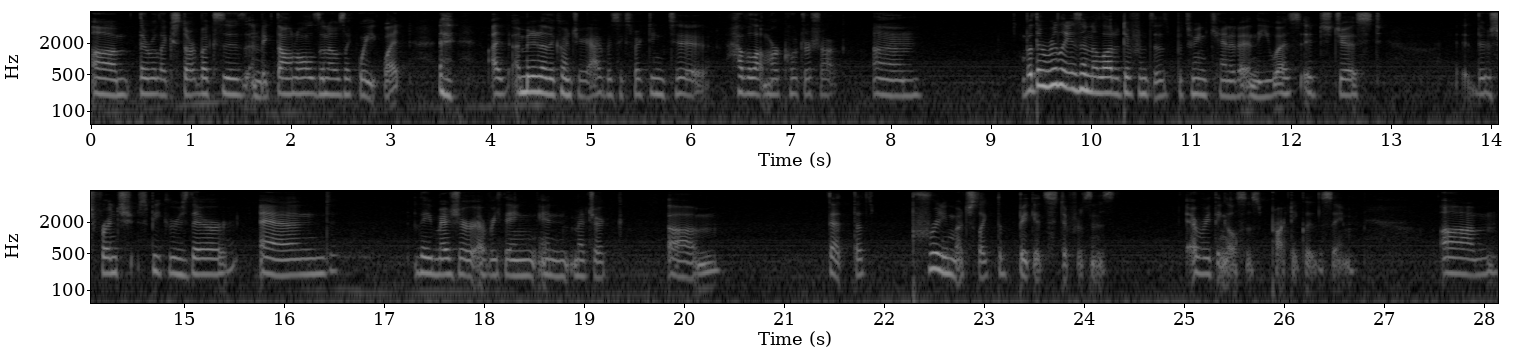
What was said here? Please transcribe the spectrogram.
Um, there were like Starbuckses and McDonald's, and I was like, wait, what? I, am in another country. I was expecting to have a lot more culture shock. Um, but there really isn't a lot of differences between Canada and the U.S. It's just there's French speakers there, and they measure everything in metric. Um, that that's pretty much like the biggest differences. Everything else is practically the same. Um,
